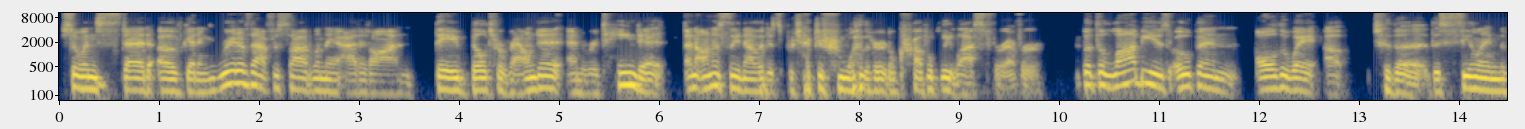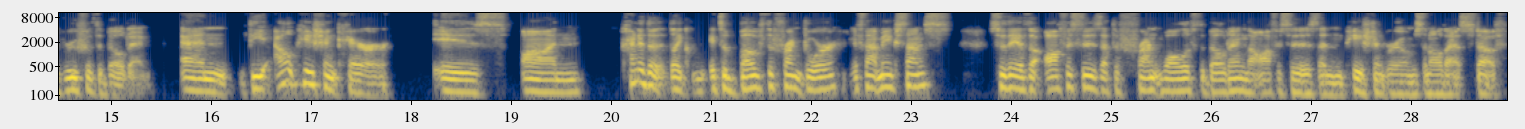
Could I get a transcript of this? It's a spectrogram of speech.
So instead of getting rid of that facade when they added on, they built around it and retained it. And honestly, now that it's protected from weather, it'll probably last forever. But the lobby is open all the way up to the, the ceiling, the roof of the building. And the outpatient care is on kind of the like it's above the front door, if that makes sense. So they have the offices at the front wall of the building, the offices and patient rooms and all that stuff.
